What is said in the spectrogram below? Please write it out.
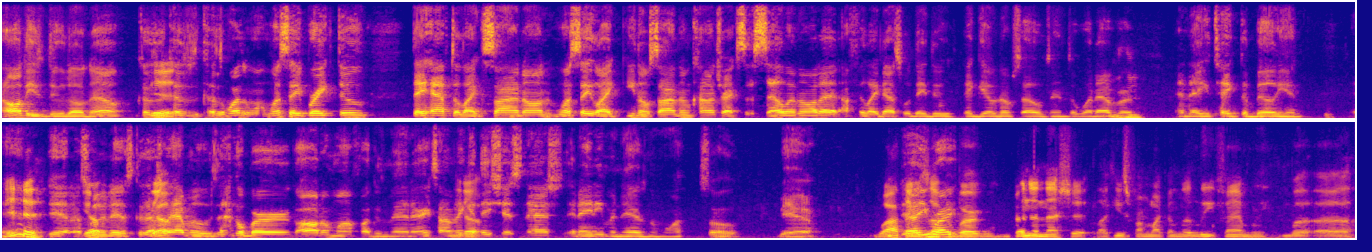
All these do though now, because Yeah. because once once they break through, they have to like sign on. Once they like you know sign them contracts to sell and all that, I feel like that's what they do. They give themselves into whatever, Mhm. and they take the billion. And Yeah. yeah, that's Yep. what it is. Because that's Yep. what happened with Zuckerberg, all them motherfuckers, man. Every time they Yep. get their shit snatched, it ain't even theirs no more. So yeah, Well, I Yeah, think right. Zuckerberg been in that shit. Like he's from like an elite family, but uh,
